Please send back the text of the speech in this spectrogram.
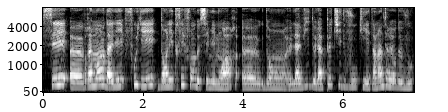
c'est euh, vraiment d'aller fouiller dans les tréfonds de ces mémoires, euh, dans la vie de la petite vous qui est à l'intérieur de vous,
